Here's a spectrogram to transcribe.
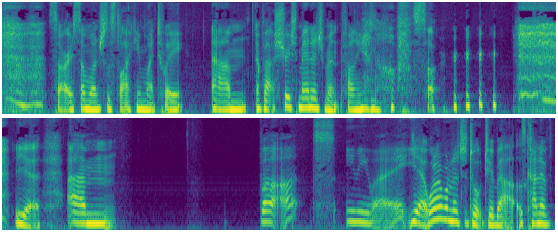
Sorry, someone's just liking my tweet um, about stress management. Funny enough, so yeah. Um, but anyway, yeah, what I wanted to talk to you about was kind of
